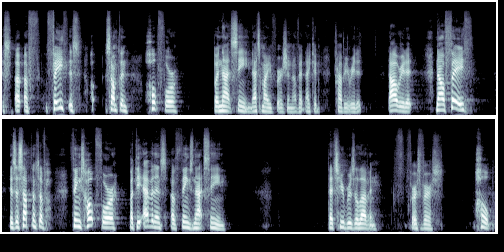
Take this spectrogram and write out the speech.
is, a, a faith is something hoped for, but not seen. That's my version of it. I could probably read it. I'll read it. Now, faith is the substance of things hoped for, but the evidence of things not seen. That's Hebrews 11, first verse. Hope.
